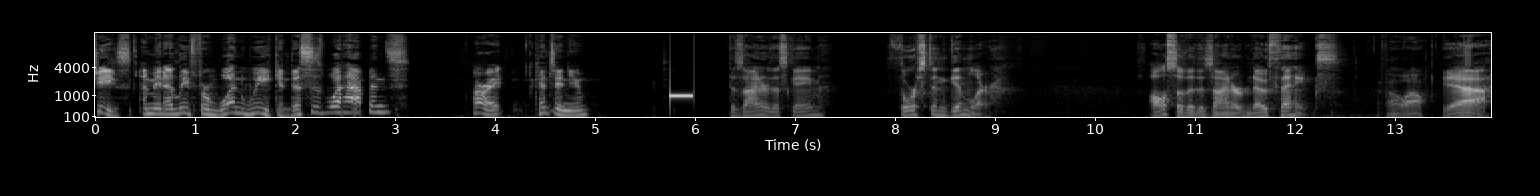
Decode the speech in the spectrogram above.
Geez, I mean, I leave for one week and this is what happens? Alright, continue. Designer of this game, Thorsten Gimmler. Also the designer of No Thanks. Oh wow. Yeah,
